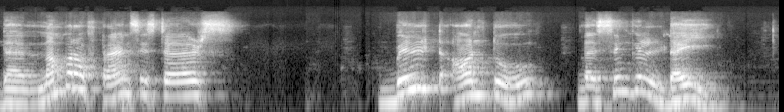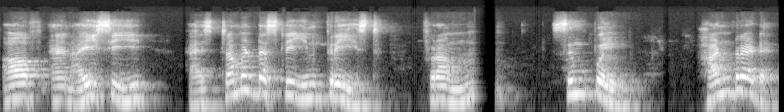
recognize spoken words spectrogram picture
the number of transistors built onto the single die of an IC has tremendously increased from simple 100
